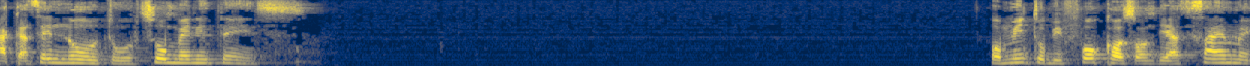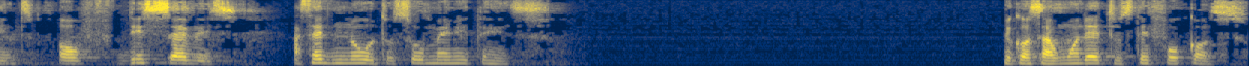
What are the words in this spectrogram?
I can say no to so many things. For me to be focused on the assignment of this service, I said no to so many things because I wanted to stay focused.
